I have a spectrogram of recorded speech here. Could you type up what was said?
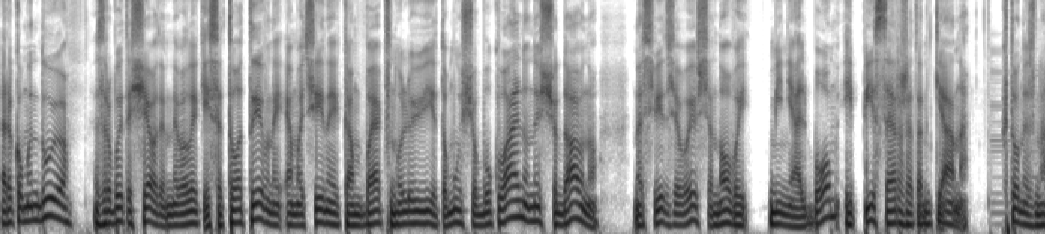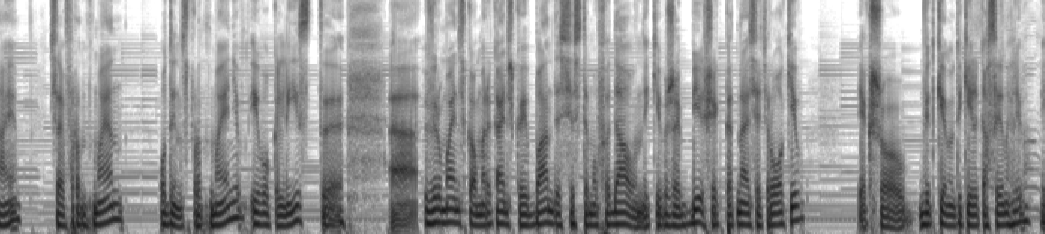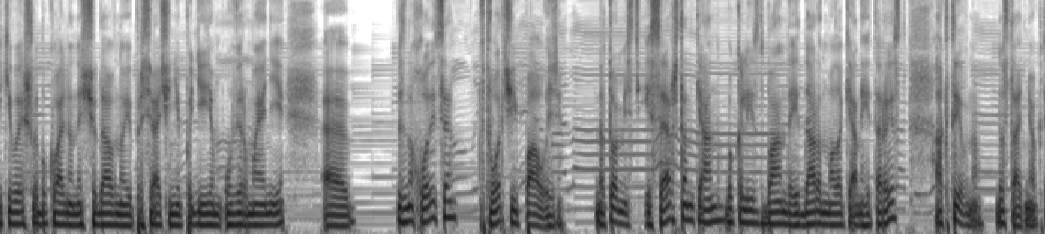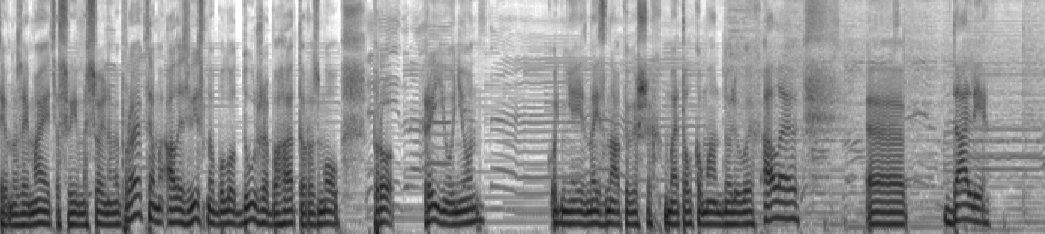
рекомендую зробити ще один невеликий ситуативний емоційний камбек в нульові, тому що буквально нещодавно на світ з'явився новий міні-альбом EP Сержа Танкяна. Хто не знає, це фронтмен, один з фронтменів і вокаліст е, е, вірменсько-американської банди System of a Down, які вже більше як 15 років, якщо відкинути кілька синглів, які вийшли буквально нещодавно і присвячені подіям у Вірменії, е, знаходиться в творчій паузі. Натомість і Серж Танкян, вокаліст банди, і Дарон Малакян, гітарист, активно, достатньо активно займаються своїми сольними проектами, але, звісно, було дуже багато розмов про реюніон однієї з найзнаковіших метал команд нульових. Але е, далі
